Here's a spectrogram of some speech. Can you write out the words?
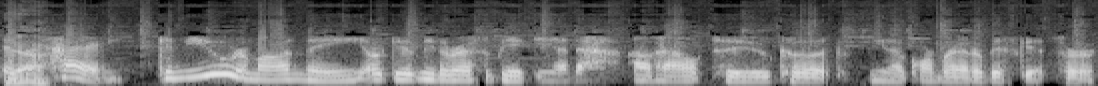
and Yeah. say, hey, can you remind me or give me the recipe again of how to cook, you know, cornbread or biscuits or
